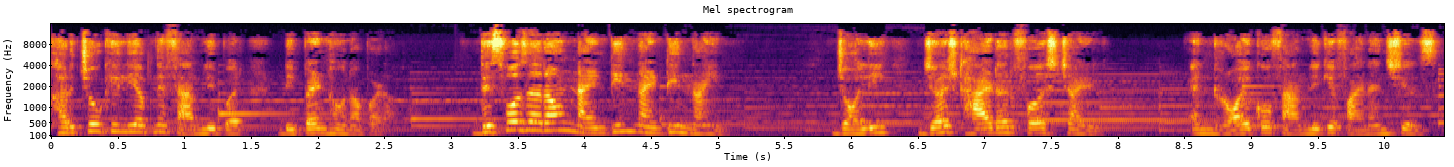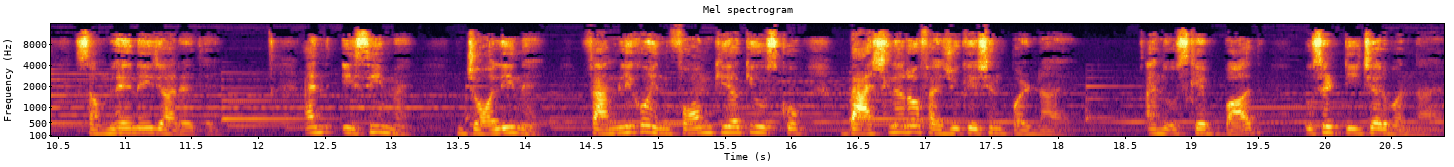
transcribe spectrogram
खर्चों के लिए अपने फैमिली पर डिपेंड होना पड़ा। This was around 1999 Jolly just had her first child and Roy को फैमिली के फाइनेंशियल्स संभले नहीं जा रहे थे। एंड इसी में जॉली ने फैमिली को इन्फॉर्म किया कि उसको बैचलर ऑफ़ एजुकेशन पढ़ना है एंड उसके बाद उसे टीचर बनना है।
